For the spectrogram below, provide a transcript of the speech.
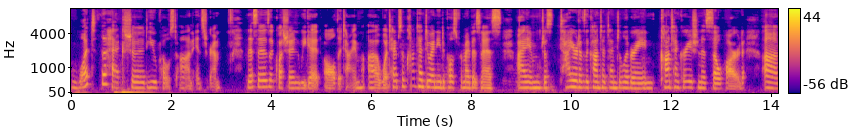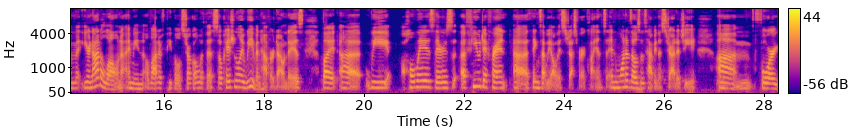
What the heck should you post on Instagram? This is a question we get all the time. Uh, what types of content do I need to post for my business? I'm just tired of the content I'm delivering. Content creation is so hard. Um, you're not alone. I mean, a lot of people struggle with this. So occasionally we even have our down days, but uh, we always there's a few different uh, things that we always suggest for our clients and one of those is having a strategy um, for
